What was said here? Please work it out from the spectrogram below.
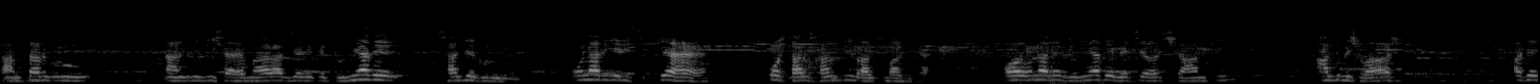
ਧੰਨ ਧੰਨ ਗੁਰੂ ਨਾਨਕ ਦੇਵ ਜੀ ਸਾਹਿਬ ਮਹਾਰਾਜ ਜਿਹੜੇ ਕਿ ਦੁਨੀਆ ਦੇ ਸਾਂਝੇ ਗੁਰੂ ਨੇ ਉਹਨਾਂ ਦੀ ਜਿਹੜੀ ਸਿੱਖਿਆ ਹੈ ਉਹ ਸਰਬ ਸੰਮਤੀ ਵਾਲ- ਵਾਲੀ ਹੈ। ਔਰ ਉਹਨਾਂ ਨੇ ਦੁਨੀਆ ਦੇ ਵਿੱਚ ਸ਼ਾਂਤੀ ਅੰਧ ਵਿਸ਼ਵਾਸ ਅਤੇ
